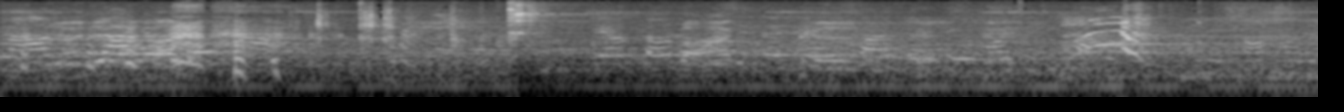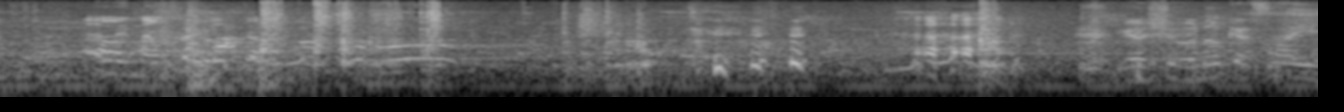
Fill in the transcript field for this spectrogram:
Lá no Dragão. Eu um. Ele não não quer sair.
